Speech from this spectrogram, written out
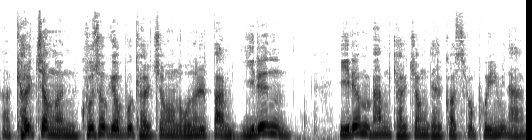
어, 결정은 구속 여부 결정은 오늘 밤 이른 이른 밤 결정될 것으로 보입니다.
